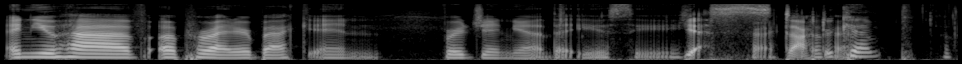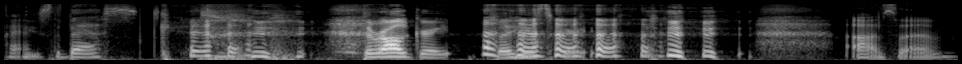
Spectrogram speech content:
And you have a provider back in Virginia that you see. Yes, Correct. Dr. Okay. Kemp. Okay. He's the best. They're all great, but he's great. awesome.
